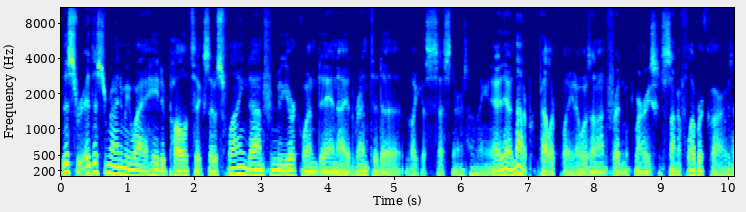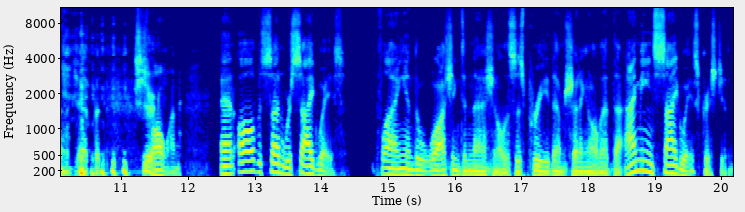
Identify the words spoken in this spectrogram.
this this reminded me why I hated politics. I was flying down from New York one day, and I had rented a like a Cessna or something, not a propeller plane. I wasn't on Fred MacMurray's Son of Flubber car. I was in a jet, but sure. small one. And all of a sudden, we're sideways flying into Washington National. This is pre them shutting all that down. I mean, sideways, Christian.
